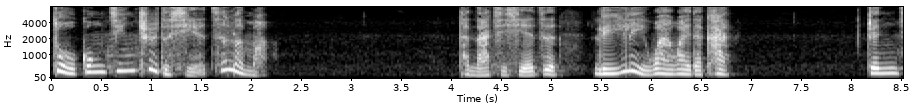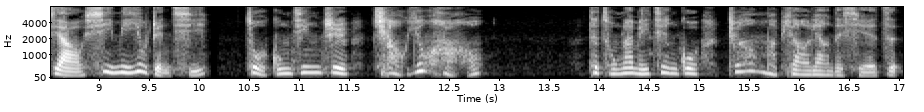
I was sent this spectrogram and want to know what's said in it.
做工精致的鞋子了吗？他拿起鞋子，里里外外的看，针脚细密又整齐。做工精致，巧又好。他从来没见过这么漂亮的鞋子。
